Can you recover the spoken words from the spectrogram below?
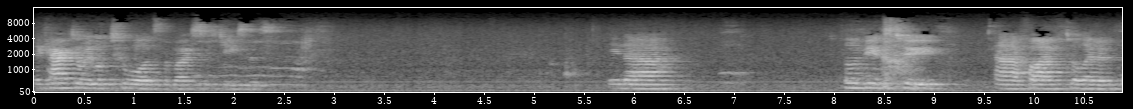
the character we look towards the most is Jesus. In uh, Philippians 2 uh, 5 to 11, it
